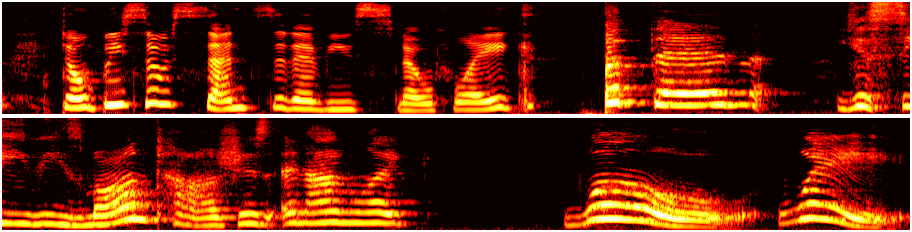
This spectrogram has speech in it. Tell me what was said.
Don't be so sensitive, you snowflake. But then you see these montages, and I'm like, "Whoa, wait."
